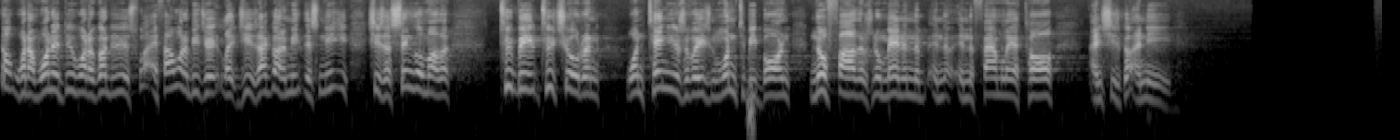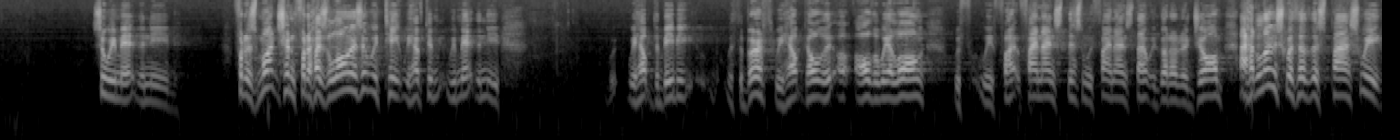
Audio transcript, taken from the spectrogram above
Not what I want to do, what I've got to do is if I want to be like Jesus, I've got to meet this need. She's a single mother, two, two children, one 10 years of age and one to be born, no fathers, no men in the, in the, in the family at all, and she's got a need. So we met the need. For as much and for as long as it would take, we, have to, we met the need. We helped the baby with the birth. We helped all the, all the way along. We, we fi- financed this and we financed that. We got her a job. I had lunch with her this past week.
